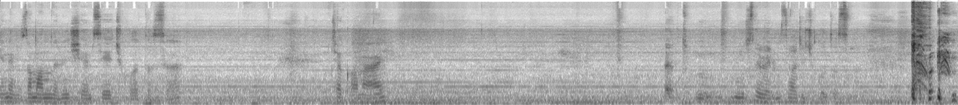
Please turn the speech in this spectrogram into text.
Yine zamanların şemsiye çikolatası. Çakomel. Evet, bu- bunu severim sadece çikolatasını.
